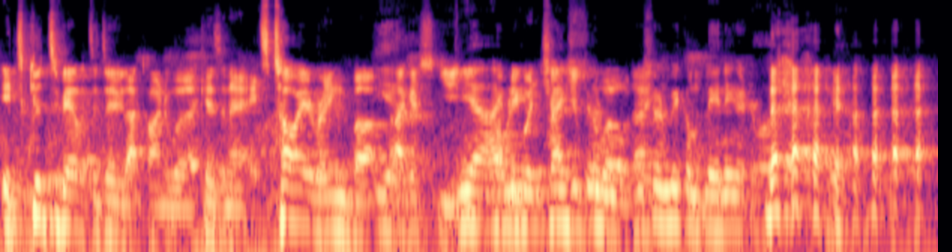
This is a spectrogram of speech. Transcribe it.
it's good to be able to do that kind of work, isn't it? It's tiring, but I guess you, yeah, I probably mean, wouldn't change I it for the world. You eh? shouldn't be complaining at all.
